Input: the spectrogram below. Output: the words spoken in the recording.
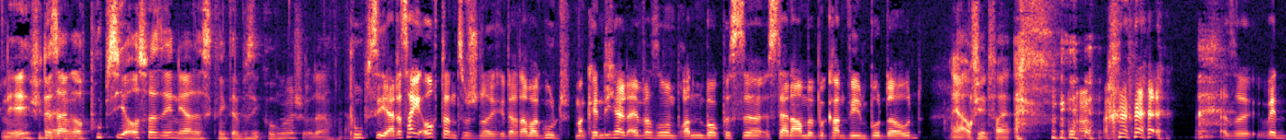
Nee, viele ja. sagen auch Pupsi aus Versehen. Ja, das klingt ein bisschen komisch, oder? Ja. Pupsi, ja, das habe ich auch dann zwischendurch gedacht. Aber gut, man kennt dich halt einfach so in Brandenburg, bist, ist der Name bekannt wie ein bunter Hund. Ja, auf jeden Fall. Also, wenn,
